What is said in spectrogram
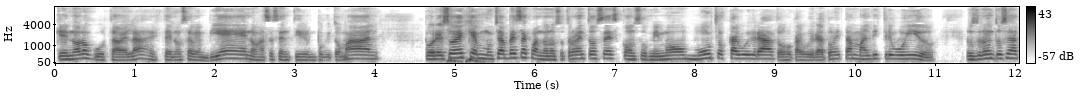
que no nos gusta, ¿verdad? Este, no se ven bien, nos hace sentir un poquito mal. Por eso es que muchas veces cuando nosotros entonces consumimos muchos carbohidratos o carbohidratos están mal distribuidos, nosotros entonces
